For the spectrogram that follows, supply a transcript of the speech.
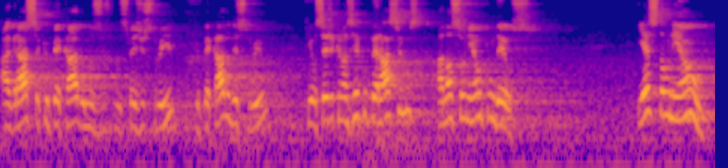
a graça que o pecado nos, nos fez destruir, que o pecado destruiu, que ou seja, que nós recuperássemos a nossa união com Deus. E esta união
